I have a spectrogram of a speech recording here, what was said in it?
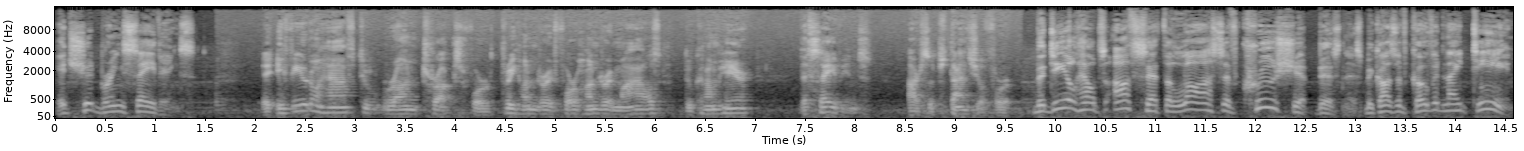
It should bring savings. If you don't have to run trucks for 300, 400 miles to come here, the savings are substantial for it. The deal helps offset the loss of cruise ship business because of COVID-19.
